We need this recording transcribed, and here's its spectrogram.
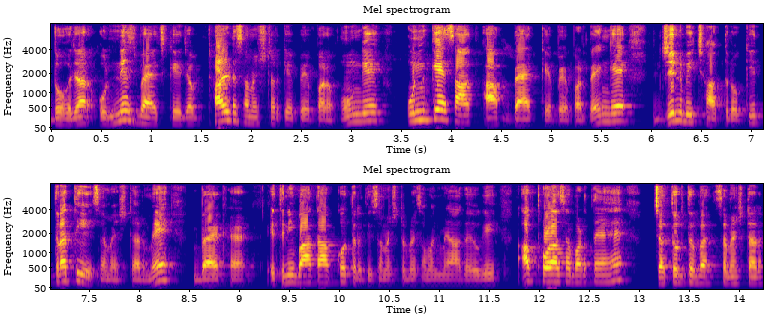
2019 बैच के जब थर्ड सेमेस्टर के पेपर होंगे उनके साथ आप बैक के पेपर देंगे, जिन भी छात्रों की तृतीय सेमेस्टर में बैक है। इतनी बात आपको तृतीय सेमेस्टर में समझ में आ गई होगी। अब थोड़ा सा बढ़ते हैं, चतुर्थ सेमेस्टर।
